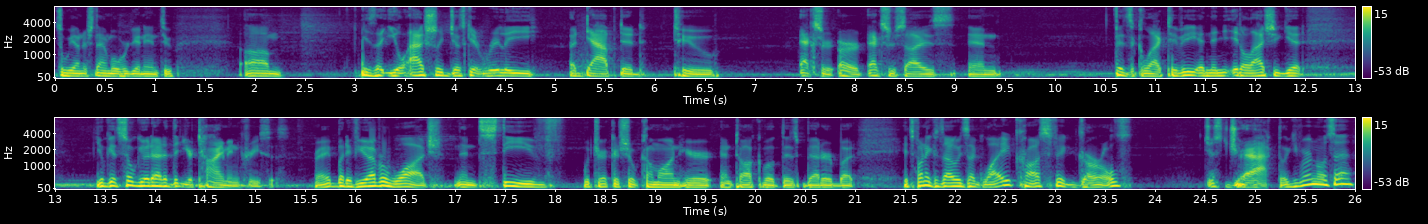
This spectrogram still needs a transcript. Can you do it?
so we understand what we're getting into. Um, is that you'll actually just get really adapted to exer- or exercise and physical activity, and then it'll actually get you'll get so good at it that your time increases, right? But if you ever watch, and Steve Witricka will come on here and talk about this better, but it's funny because I was like, why are CrossFit girls just jacked? Like, you ever notice that?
